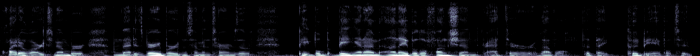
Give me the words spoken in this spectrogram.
quite a large number um, that is very burdensome in terms of people being un- unable to function at their level that they could be able to.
